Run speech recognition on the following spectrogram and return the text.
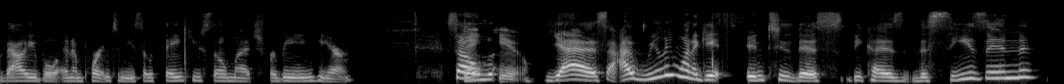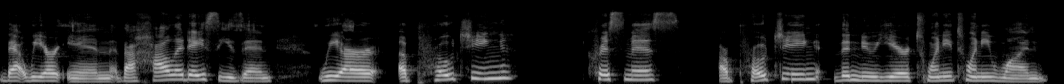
valuable and important to me. So thank you so much for being here. So thank you. Yes, I really want to get into this because the season that we are in, the holiday season, we are approaching Christmas, approaching the new year 2021.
